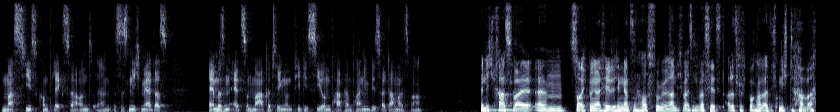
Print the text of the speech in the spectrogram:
massiv komplexer und ähm, es ist nicht mehr das Amazon Ads und Marketing und PPC und ein paar Kampagnen, wie es halt damals war. Finde ich krass, weil, ähm, sorry, ich bin gerade hier durch den ganzen Hausflur gerannt. Ich weiß nicht, was ihr jetzt alles besprochen habt, als ich nicht da war.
